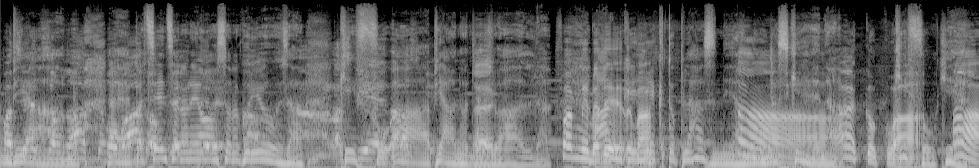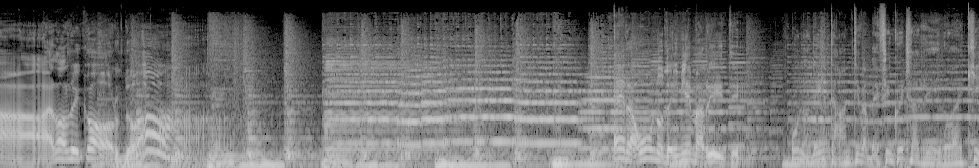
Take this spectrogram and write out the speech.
pazienza abbiamo? attimo, Eh, pazienza non ne ho, sono curiosa. la Chi schiena, fu? Ah, piano Ecco. Gesualda. Fammi vedere, Anche ma- gli ectoplasmi hanno una schiena. Ecco qua. Chi fu? Chi è? Ah, lo ricordo. Ah. Era uno dei miei mariti, Uno dei tanti, vabbè, fin qui ci arrivo, eh. Chi?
